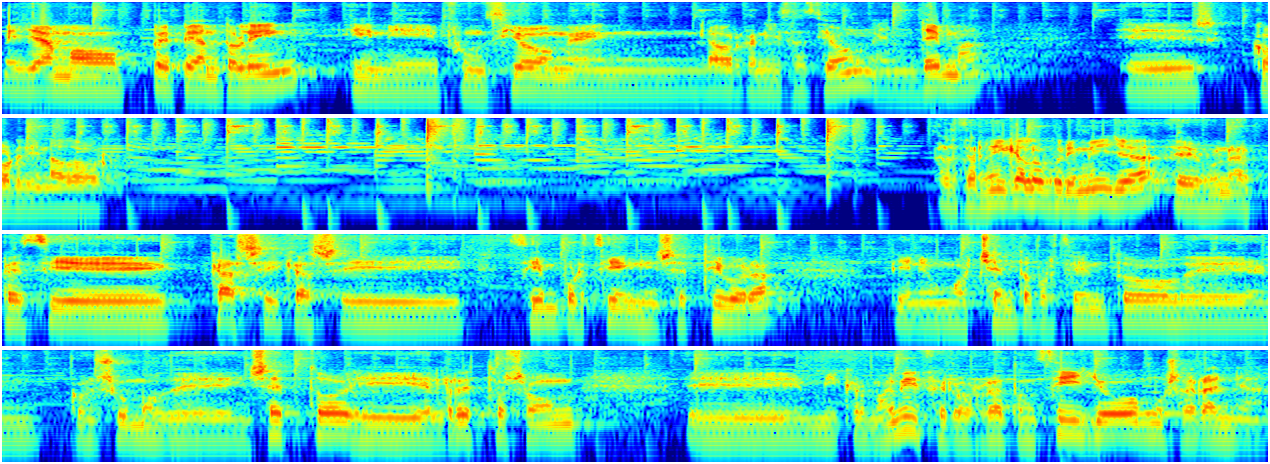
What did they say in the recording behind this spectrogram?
Me llamo Pepe Antolín y mi función en la organización, en DEMA, es coordinador. El cernícalo primilla es una especie casi, casi 100% insectívora. Tiene un 80% de consumo de insectos y el resto son eh, micromamíferos, ratoncillos, musarañas.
